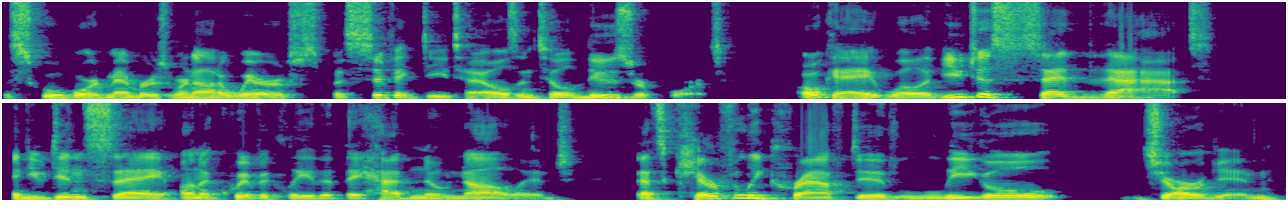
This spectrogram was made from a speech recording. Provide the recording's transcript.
the school board members were not aware of specific details until news reports. Okay, well, if you just said that and you didn't say unequivocally that they had no knowledge, that's carefully crafted legal jargon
